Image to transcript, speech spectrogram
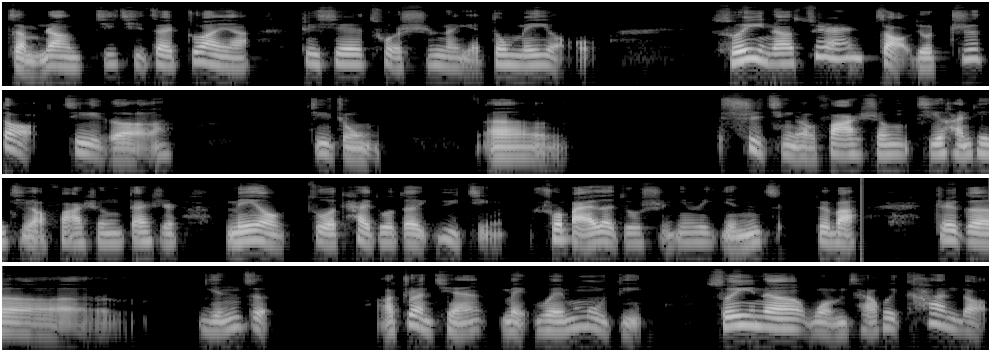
怎么让机器再转呀，这些措施呢也都没有。所以呢，虽然早就知道这个这种呃事情要发生，极寒天气要发生，但是没有做太多的预警。说白了，就是因为银子，对吧？这个银子啊，赚钱为为目的，所以呢，我们才会看到。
